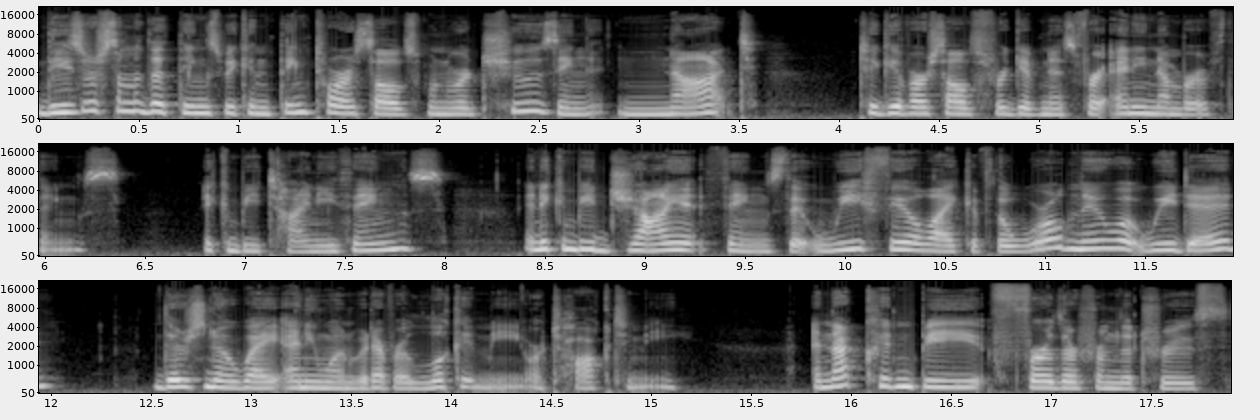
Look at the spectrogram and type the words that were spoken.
These are some of the things we can think to ourselves when we're choosing not to give ourselves forgiveness for any number of things. It can be tiny things, and it can be giant things that we feel like if the world knew what we did, there's no way anyone would ever look at me or talk to me. And that couldn't be further from the truth.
